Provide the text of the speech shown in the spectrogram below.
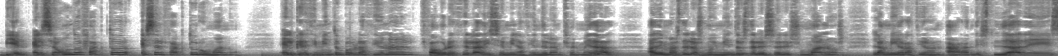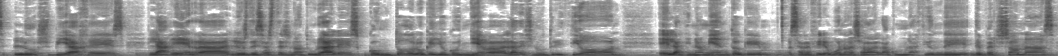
Bien, el segundo factor es el factor humano. El crecimiento poblacional favorece la diseminación de la enfermedad, además de los movimientos de los seres humanos, la migración a grandes ciudades, los viajes, la guerra, los desastres naturales, con todo lo que ello conlleva, la desnutrición, el hacinamiento, que se refiere bueno, a la acumulación de, de personas,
